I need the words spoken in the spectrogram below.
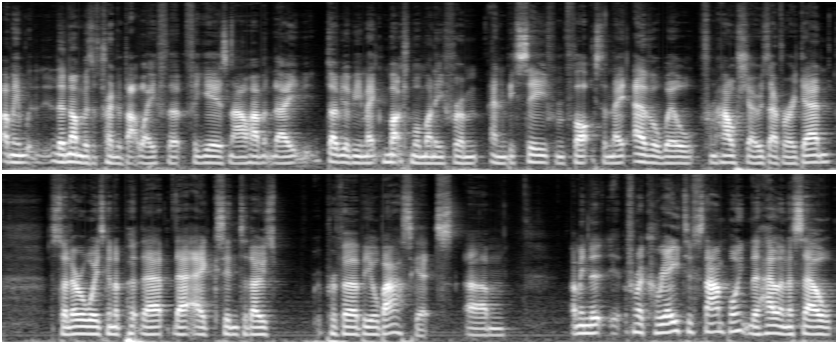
I mean, the numbers have trended that way for, for years now, haven't they? WWE make much more money from NBC, from Fox, than they ever will from house shows ever again. So they're always going to put their, their eggs into those proverbial baskets. Um, I mean, the, from a creative standpoint, the Hell in a Cell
